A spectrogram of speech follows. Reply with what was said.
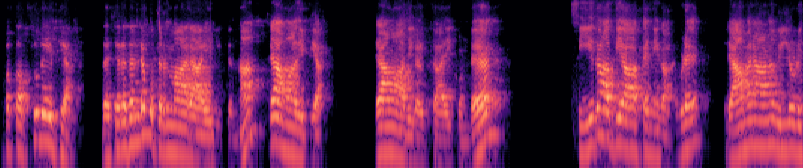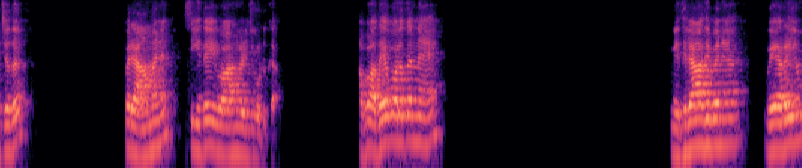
അപ്പൊ തത്സുദേഭ്യ ദശരഥന്റെ പുത്രന്മാരായിരിക്കുന്ന രാമാദിപ്യ രാമാദികൾക്കായിക്കൊണ്ട് സീതാദ്യാകന്യക ഇവിടെ രാമനാണ് വില്ലൊടിച്ചത്. ഇപ്പൊ രാമന് സീതയെ വിവാഹം കഴിച്ചു കൊടുക്കുക. അപ്പൊ അതേപോലെ തന്നെ മിഥിലാധിപന് വേറെയും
